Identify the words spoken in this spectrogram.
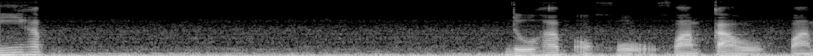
นี้ครับ ดูครับ โอ้โห ความเก่าความ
